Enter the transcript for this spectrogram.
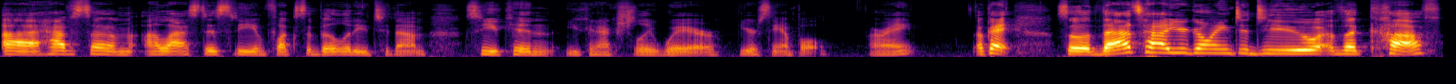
uh, have some elasticity and flexibility to them so you can, you can actually wear your sample, all right? Okay, so that's how you're going to do the cuff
